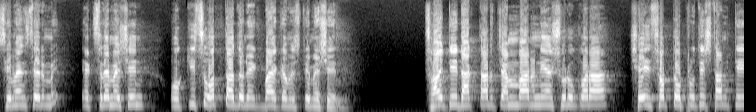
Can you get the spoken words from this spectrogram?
সিমেন্সের এক্স রে মেশিন ও কিছু অত্যাধুনিক বায়োকেমিস্ট্রি মেশিন ছয়টি ডাক্তার চেম্বার নিয়ে শুরু করা, সেই ছোট্ট প্রতিষ্ঠানটি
